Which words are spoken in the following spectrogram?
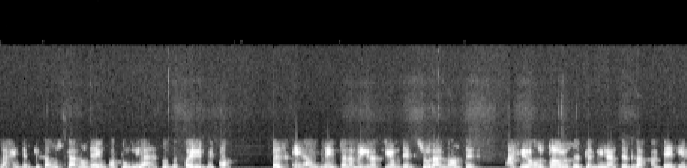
la gente empieza a buscar donde hay oportunidades, donde puede ir mejor. Entonces, el aumento de la migración del sur al norte ha sido otro de los determinantes de la pandemia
